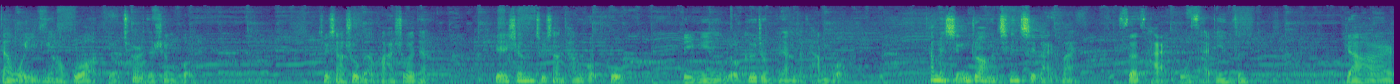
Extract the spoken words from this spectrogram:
但我一定要过有趣儿的生活。就像叔本华说的：“人生就像糖果铺，里面有各种各样的糖果，它们形状千奇百怪，色彩五彩缤纷，然而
